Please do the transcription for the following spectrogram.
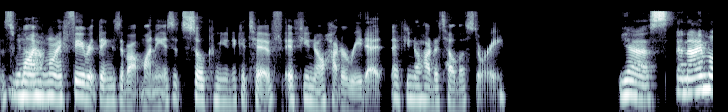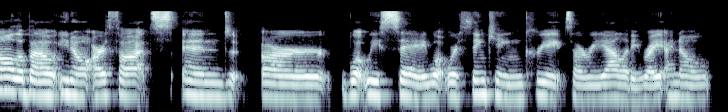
It's yeah. one, of my favorite things about money is it's so communicative if you know how to read it, if you know how to tell the story. Yes. And I'm all about, you know, our thoughts and our what we say, what we're thinking creates our reality, right? I know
